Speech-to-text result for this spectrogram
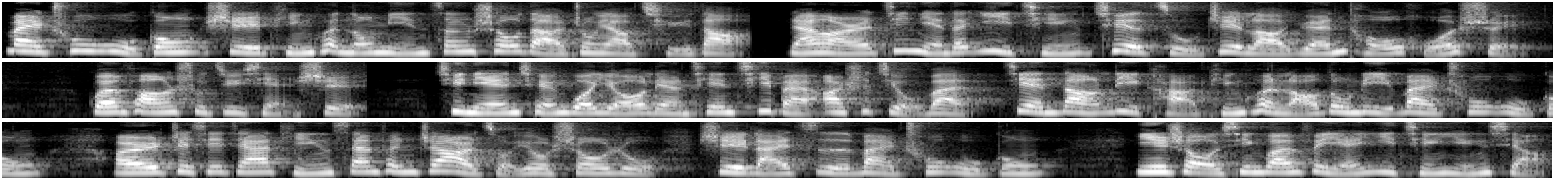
外出务工是贫困农民增收的重要渠道，然而今年的疫情却阻滞了源头活水。官方数据显示，去年全国有两千七百二十九万建档立卡贫困劳动力外出务工。而这些家庭三分之二左右收入是来自外出务工。因受新冠肺炎疫情影响，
